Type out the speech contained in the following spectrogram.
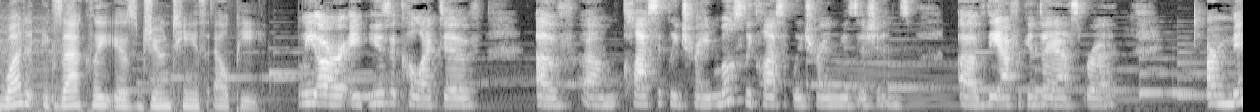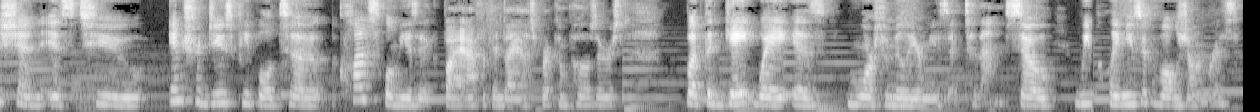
What exactly is Juneteenth LP? We are a music collective of um, classically trained, mostly classically trained musicians of the African diaspora. Our mission is to introduce people to classical music by African diaspora composers, but the gateway is more familiar music to them. So we play music of all genres.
